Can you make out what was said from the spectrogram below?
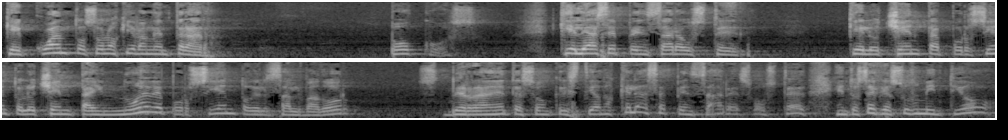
Que cuántos son los que iban a entrar? Pocos. ¿Qué le hace pensar a usted que el 80%, el 89% del Salvador verdaderamente son cristianos? ¿Qué le hace pensar eso a usted? Entonces Jesús mintió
